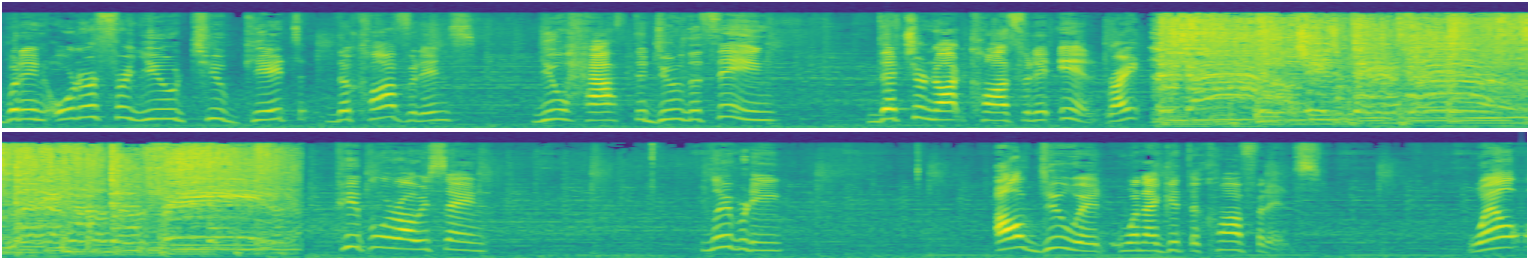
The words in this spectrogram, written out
But in order for you to get the confidence, you have to do the thing that you're not confident in, right? People are always saying, Liberty, I'll do it when I get the confidence. Well,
